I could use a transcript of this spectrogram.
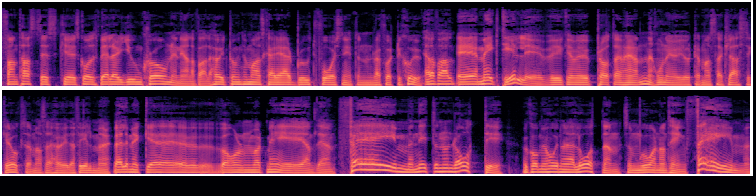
Fantastisk skådespelare, Jon Cronin i alla fall. Höjdpunkten på hans karriär, Brute Force 1947. I alla fall, eh, Make Tilly, vi kan väl prata om henne. Hon har ju gjort en massa klassiker också, en massa höjda filmer. Väldigt mycket, eh, vad har hon varit med i egentligen? Fame 1980! Jag kommer ihåg den här låten som går någonting. Fame!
